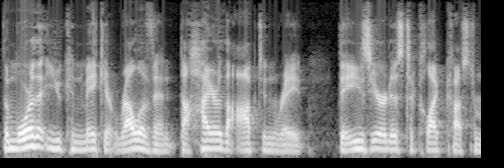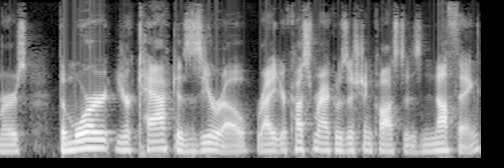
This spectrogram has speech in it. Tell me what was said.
the more that you can make it relevant, the higher the opt in rate, the easier it is to collect customers. The more your CAC is zero, right? Your customer acquisition cost is nothing.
